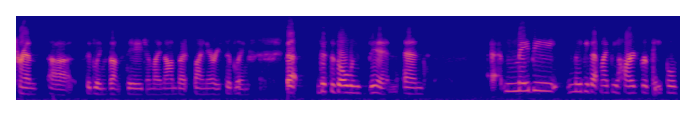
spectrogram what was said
trans uh, siblings on stage and my non-binary siblings. That this has always been, and uh, maybe maybe that might be hard for people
